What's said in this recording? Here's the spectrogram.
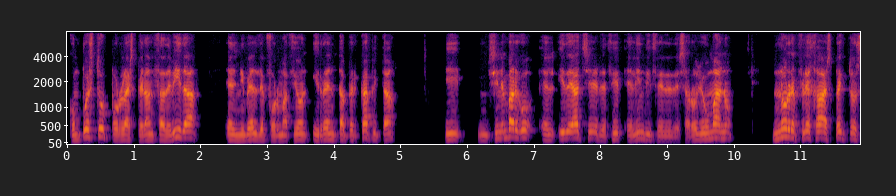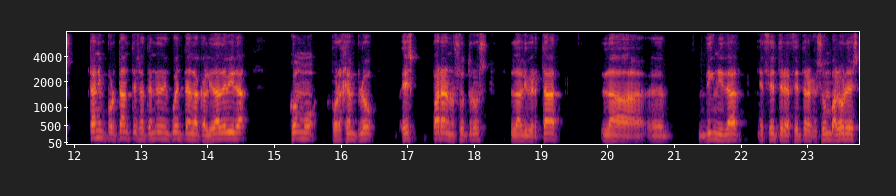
compuesto por la esperanza de vida, el nivel de formación y renta per cápita, y sin embargo, el IDH, es decir, el Índice de Desarrollo Humano, no refleja aspectos tan importantes a tener en cuenta en la calidad de vida como por ejemplo, es para nosotros la libertad, la eh, dignidad, etcétera, etcétera, que son valores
